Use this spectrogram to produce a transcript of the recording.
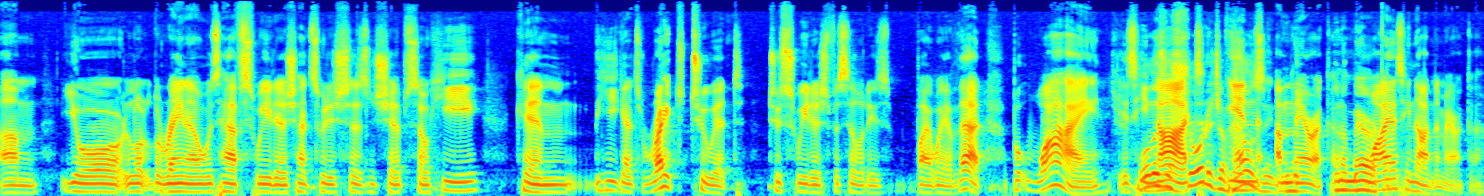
um, your Lorena was half Swedish, had Swedish citizenship, so he can, he gets right to it, to Swedish facilities by way of that. But why is he Well, there's a not shortage of in housing in- America? in America. Why is he not in America?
